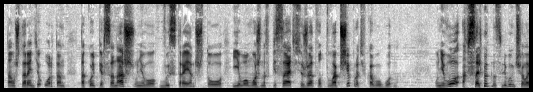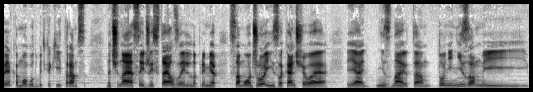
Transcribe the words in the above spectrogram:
потому что Рэнди Ортон такой персонаж у него выстроен, что его можно вписать в сюжет вот вообще против кого угодно. У него абсолютно с любым человеком могут быть какие-то рамсы. Начиная с AJ Стайлза или, например, Самоа Джо и заканчивая я не знаю, там, Тони Нисом и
